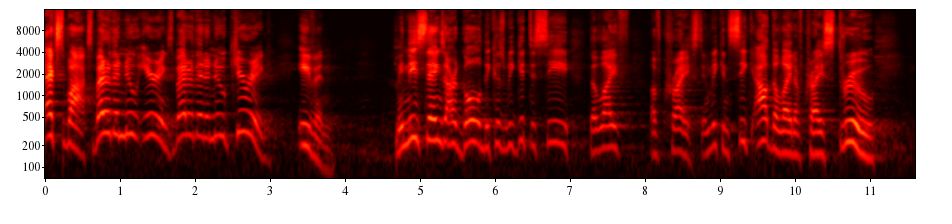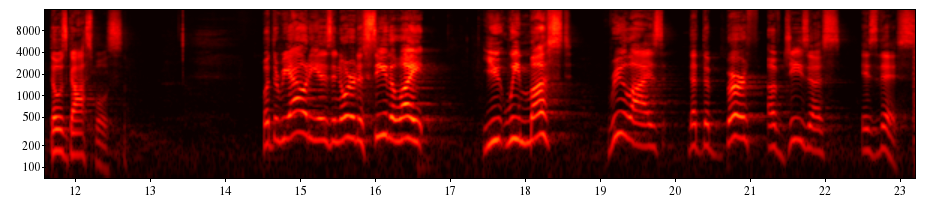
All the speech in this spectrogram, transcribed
Xbox, better than new earrings, better than a new Keurig, even. I mean, these things are gold because we get to see the life of Christ, and we can seek out the light of Christ through those Gospels. But the reality is, in order to see the light, you, we must realize that the birth of Jesus is this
